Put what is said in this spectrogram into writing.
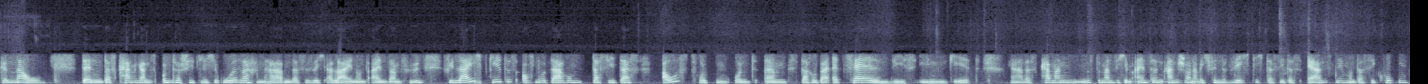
genau? Denn das kann ganz unterschiedliche Ursachen haben, dass sie sich allein und einsam fühlen. Vielleicht geht es auch nur darum, dass sie das ausdrücken und ähm, darüber erzählen, wie es ihnen geht. Ja, das kann man, müsste man sich im Einzelnen anschauen, aber ich finde wichtig, dass sie das ernst nehmen und dass sie gucken,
